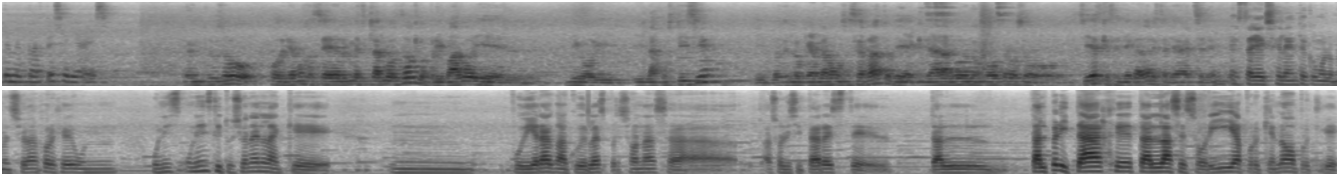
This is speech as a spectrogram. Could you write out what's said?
de mi parte sería eso incluso podríamos hacer, mezclar los dos, lo privado y el, digo, y, la justicia, y pues es lo que hablábamos hace rato, de crear algo de nosotros, o si es que se llega a dar, estaría excelente. Estaría excelente, como lo menciona Jorge, un, una institución en la que mm, pudieran acudir las personas a, solicitar este tal, tal peritaje, tal asesoría, ¿por qué no? Porque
